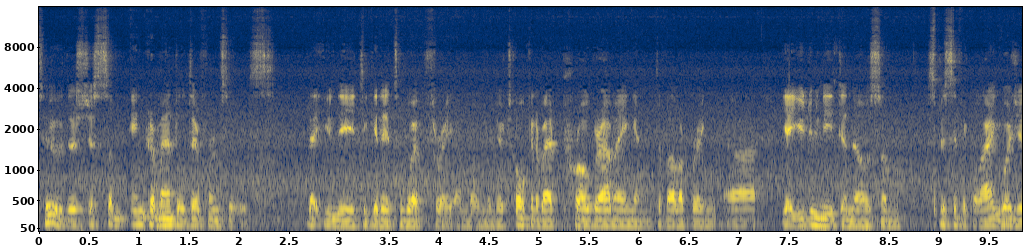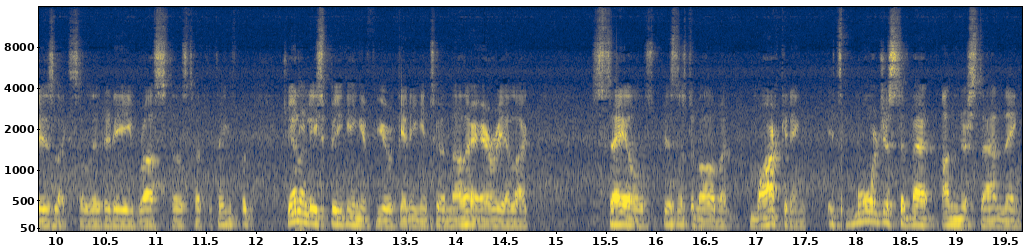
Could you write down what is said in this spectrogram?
2. There's just some incremental differences that you need to get into Web3. And when you're talking about programming and developing, uh, yeah, you do need to know some specific languages like Solidity, Rust, those type of things. But generally speaking, if you're getting into another area like sales, business development, marketing, it's more just about understanding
